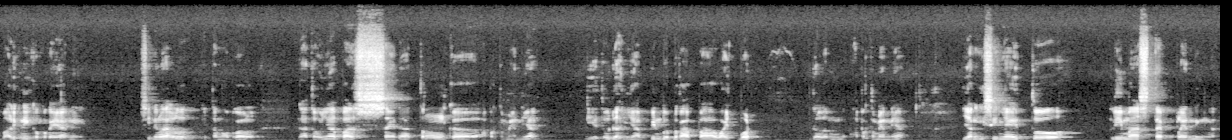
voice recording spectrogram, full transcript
balik nih ke Korea nih. Sinilah lu kita ngobrol nggak taunya pas saya datang ke apartemennya dia tuh udah nyiapin beberapa whiteboard dalam apartemennya yang isinya itu lima step planning lah.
